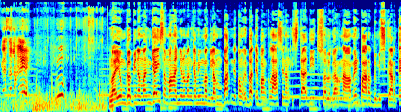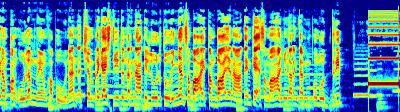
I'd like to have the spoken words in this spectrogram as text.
guys, ang laki! Ngayong gabi naman guys, samahan nyo naman kaming maglambat nitong iba't ibang klase ng isda dito sa lugar namin para dumiskarte ng pangulam ngayong hapunan. At syempre guys, dito na rin natin lulutuin yan sa bahay tambayan natin kaya samahan nyo na rin kaming pumud trip.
